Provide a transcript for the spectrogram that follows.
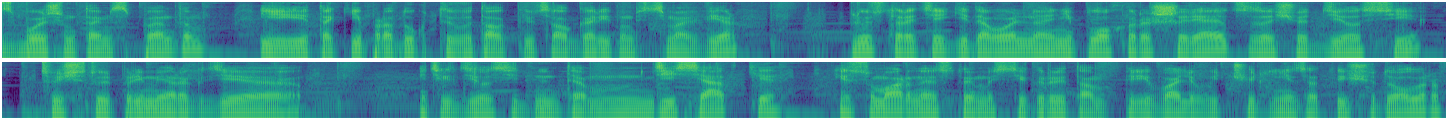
с большим таймспендом, и такие продукты выталкиваются алгоритмом Steam вверх. Плюс стратегии довольно неплохо расширяются за счет DLC. Существуют примеры, где этих DLC там десятки, и суммарная стоимость игры там переваливает чуть ли не за тысячу долларов.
